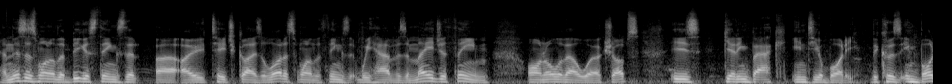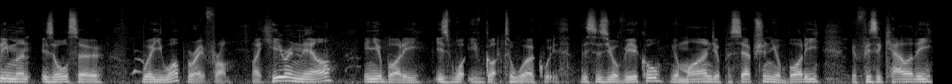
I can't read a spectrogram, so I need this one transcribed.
And this is one of the biggest things that uh, I teach guys a lot. It's one of the things that we have as a major theme on all of our workshops is getting back into your body because embodiment is also where you operate from. Like here and now in your body is what you've got to work with. This is your vehicle, your mind, your perception, your body, your physicality,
